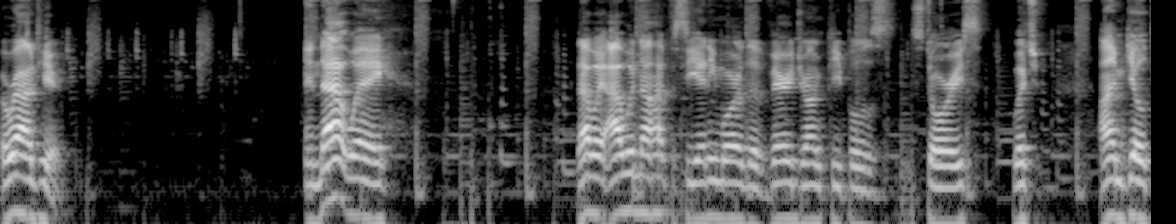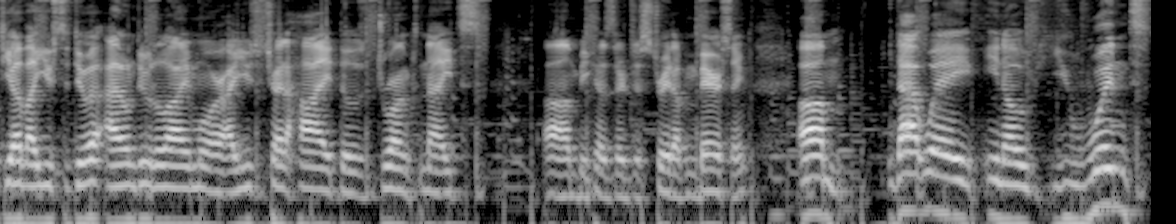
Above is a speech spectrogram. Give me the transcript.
around here. And that way, that way I would not have to see any more of the very drunk people's stories, which I'm guilty of. I used to do it. I don't do it a lot anymore. I usually try to hide those drunk nights um, because they're just straight up embarrassing. Um, that way, you know, you wouldn't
